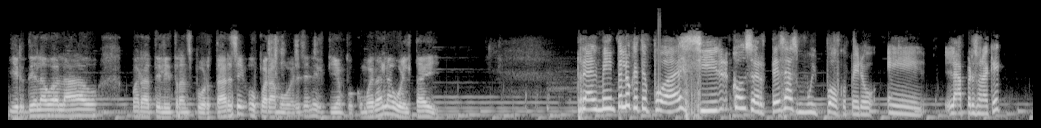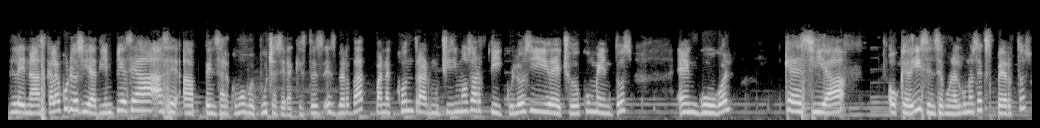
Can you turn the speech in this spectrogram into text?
ir de lado a lado, para teletransportarse o para moverse en el tiempo. ¿Cómo era la vuelta ahí? Realmente lo que te puedo decir con certeza es muy poco, pero eh, la persona que le nazca la curiosidad y empiece a, a, pensar cómo fue, pucha, ¿será que esto es, verdad? Van a encontrar muchísimos artículos y de hecho documentos en Google que decía, o que dicen, según algunos expertos,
